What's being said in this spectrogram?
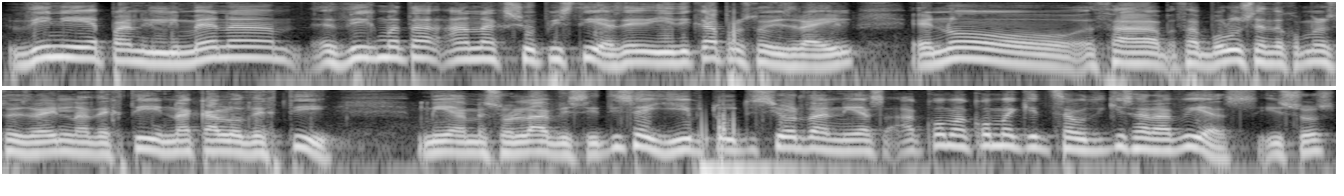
δίνει επανειλημμένα δείγματα αναξιοπιστίας ειδικά προς το Ισραήλ ενώ θα, θα μπορούσε ενδεχομένως το Ισραήλ να δεχτεί, να καλοδεχτεί μια μεσολάβηση της Αιγύπτου, της Ιορδανίας ακόμα, ακόμα και της Σαουδικής Αραβίας ίσως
